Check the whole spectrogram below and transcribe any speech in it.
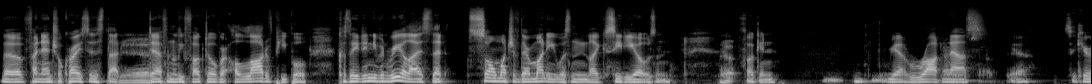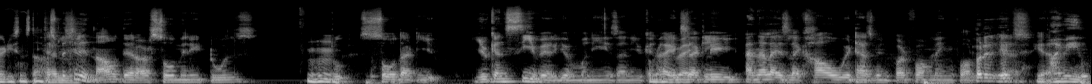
the financial crisis that Yeah. definitely fucked over a lot of people because they didn't even realize that so much of their money was in like cdos and Yeah. fucking yeah rotten ass yeah. securities and stuff Especially now, there are so many tools Mm-hmm. to, so that you you can see where your money is and you can Right, right. exactly analyze like how it has been performing for But it, it's, yeah. I mean,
